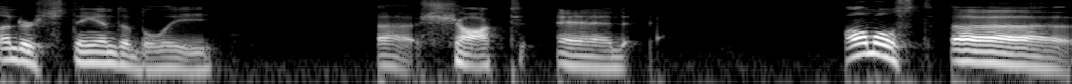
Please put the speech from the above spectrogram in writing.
understandably uh, shocked and almost. Uh,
